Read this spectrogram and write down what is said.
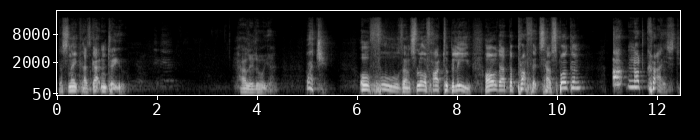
The snake has gotten to you. Hallelujah. Watch. O fools and slow of heart to believe all that the prophets have spoken, ought not Christ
